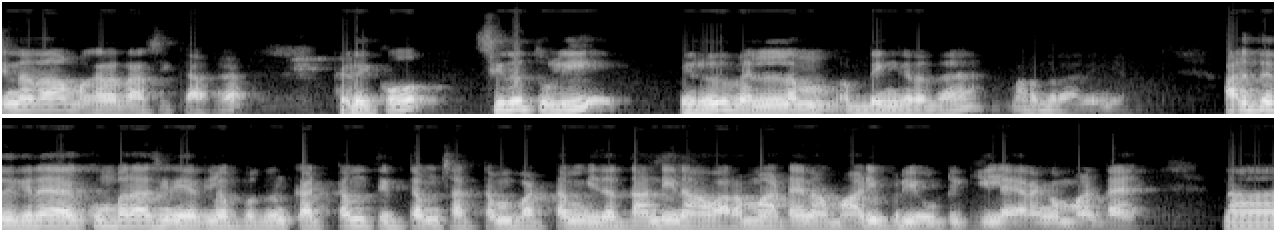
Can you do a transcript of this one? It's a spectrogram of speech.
சின்னதா மகர ராசிக்காக கிடைக்கும். சிறு துளி பெரு வெள்ளம் அப்படிங்கிறத மறந்துடாதீங்க. அடுத்து இருக்கிற கும்பராசி நேர்களை பொறுத்தவரை கட்டம் திட்டம் சட்டம் வட்டம் இதை தாண்டி நான் வரமாட்டேன். நான் மாடிப்படியை விட்டு கீழே இறங்க மாட்டேன். நான்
